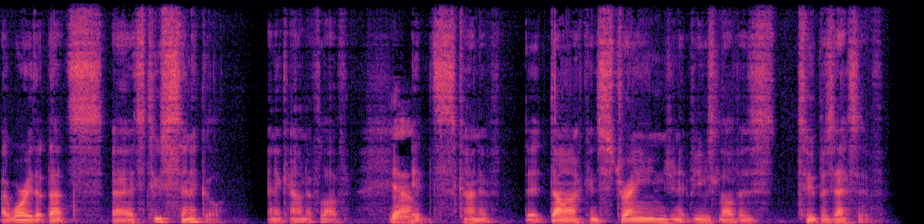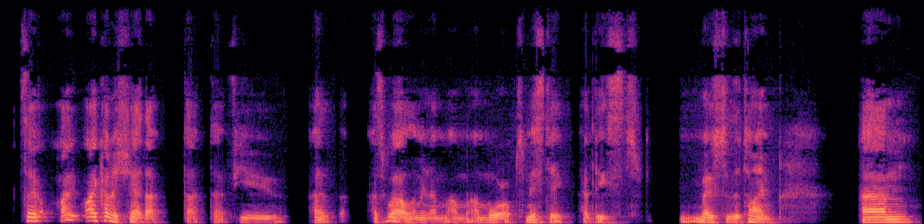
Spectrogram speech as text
I worry that that's uh, it's too cynical an account of love. Yeah. It's kind of uh, dark and strange, and it views love as too possessive. So I, I kind of share that that that view as, uh, as well. I mean, I'm, I'm, I'm more optimistic at least most of the time. Um,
